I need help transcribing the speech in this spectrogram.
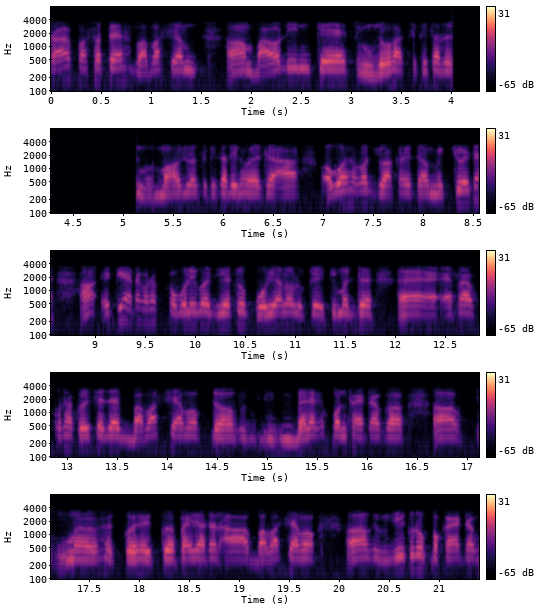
তাৰ পাছতে বাবা শ্যাম বাৰ দিনকে যোৰহাট চিকিৎসাধীন মহাবিদ্যালয় চিকিৎসাধীন হৈ আছে অৱশেষত যোৱাকালি তেওঁৰ মৃত্যু হৈছে। এতিয়া এটা কথা ক'ব লাগিব যিহেতু পৰিয়ালৰ লোকে ইতিমধ্যে এটা কথা কৈছে যে বাবা শ্যামক তেওঁ বেলেগ পন্থাই তেওঁক হেৰি কৰি হেৰি কৰিব পাৰিলেহেঁতেন বাবা শ্যামক যিকোনো প্ৰকাৰে তেওঁক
